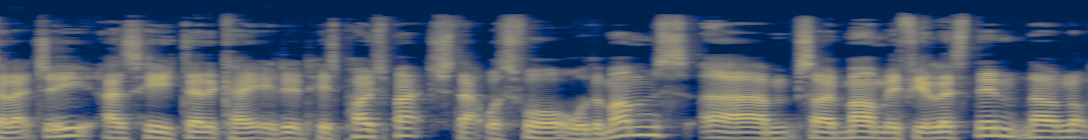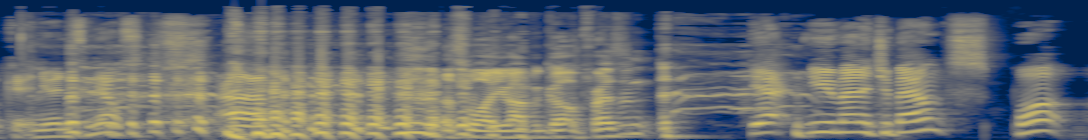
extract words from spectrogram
Kelechi, as he dedicated his post match. That was for all the mums. Um, so, mum, if you're listening, no, I'm not getting you anything else. That's why you haven't got a present. yeah, new manager bounce. What?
